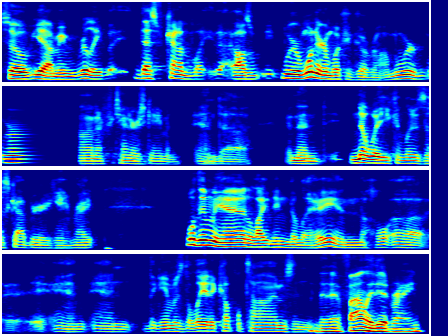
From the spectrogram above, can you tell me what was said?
So yeah, I mean, really, that's kind of like I was. We were wondering what could go wrong. We were we were on after Tanner's game, and and uh, and then no way you can lose the Scott Berry game, right? Well, then we had a lightning delay, and the whole uh, and and the game was delayed a couple times, and Then it finally did rain.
